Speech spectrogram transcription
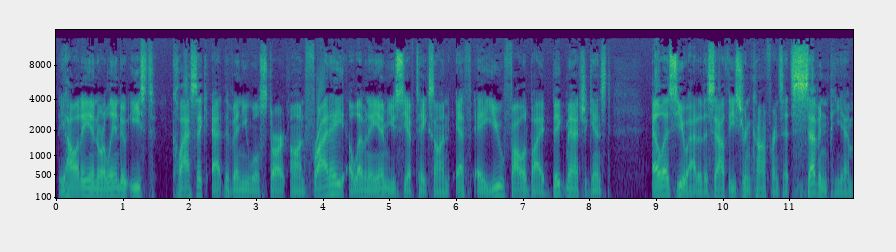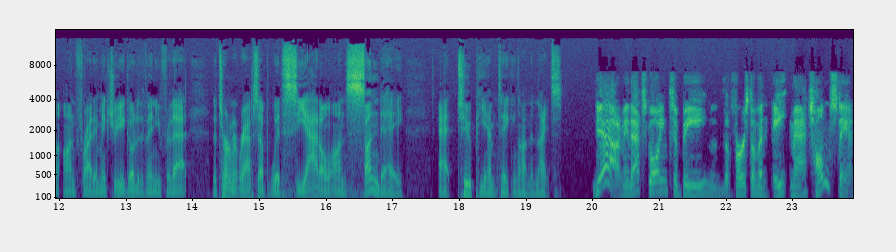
The Holiday Inn Orlando East Classic at the venue will start on Friday, 11 a.m. UCF takes on FAU, followed by a big match against LSU out of the Southeastern Conference at 7 p.m. on Friday. Make sure you go to the venue for that. The tournament wraps up with Seattle on Sunday at 2 p.m., taking on the Knights. Yeah, I mean that's going to be the first of an eight-match homestand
